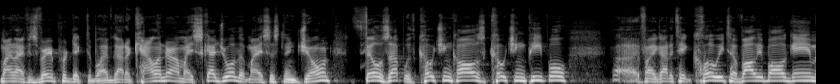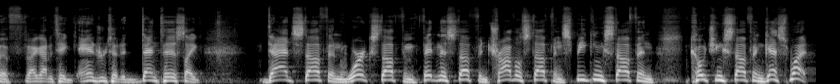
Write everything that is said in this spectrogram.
My life is very predictable. I've got a calendar on my schedule that my assistant Joan fills up with coaching calls, coaching people. Uh, if I got to take Chloe to a volleyball game, if I got to take Andrew to the dentist, like dad stuff and work stuff and fitness stuff and travel stuff and speaking stuff and coaching stuff. And guess what?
